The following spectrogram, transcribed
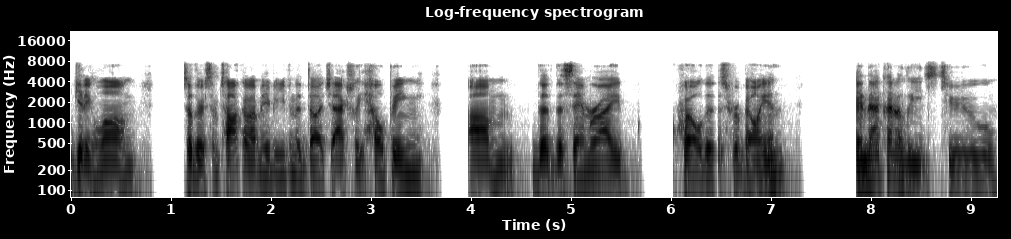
getting along. So there's some talk about maybe even the Dutch actually helping um, the the samurai quell this rebellion, and that kind of leads to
